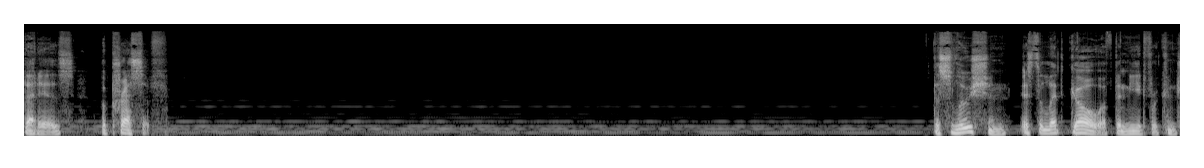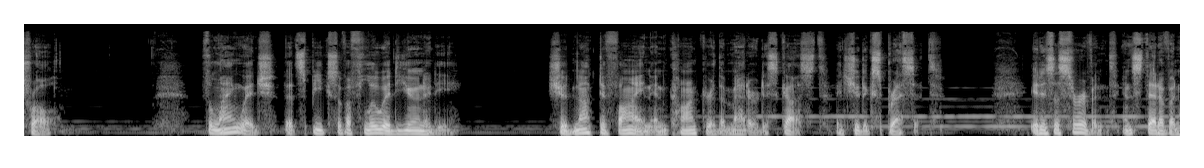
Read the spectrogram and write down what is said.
that is, oppressive. The solution is to let go of the need for control. The language that speaks of a fluid unity should not define and conquer the matter discussed, it should express it. It is a servant instead of an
